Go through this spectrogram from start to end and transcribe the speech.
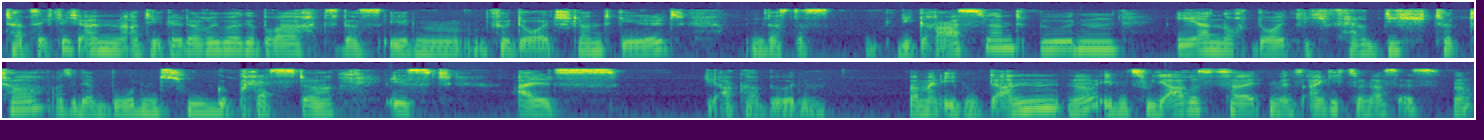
tatsächlich einen Artikel darüber gebracht, dass eben für Deutschland gilt, dass das, die Graslandböden eher noch deutlich verdichteter, also der Boden zugepresster ist als die Ackerböden weil man eben dann, ne, eben zu Jahreszeiten, wenn es eigentlich zu nass ist, ne,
